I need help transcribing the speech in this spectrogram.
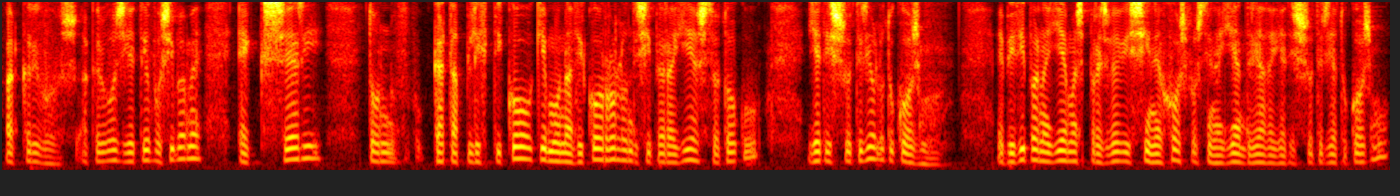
Ακριβώς, ακριβώς γιατί όπως είπαμε εξέρει τον καταπληκτικό και μοναδικό ρόλο της υπεραγίας Θεοτόκου για τη σωτηρία όλου του κόσμου. Επειδή η Παναγία μας πρεσβεύει συνεχώς προς την Αγία Αντριάδα για τη σωτηρία του κόσμου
